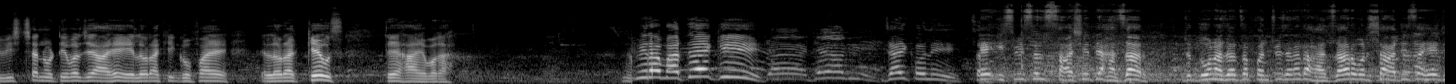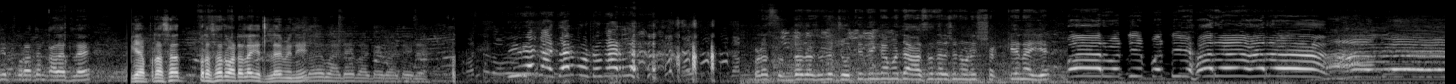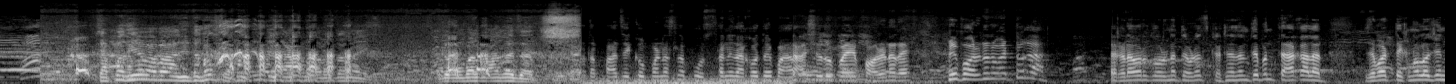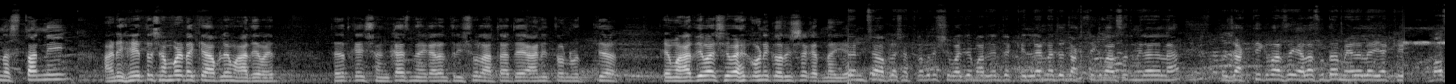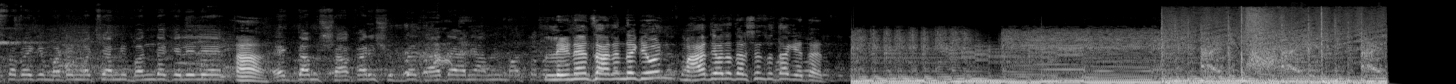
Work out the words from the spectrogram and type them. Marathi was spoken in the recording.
वीसच्या नोटीवर जे आहे एलोरा की गुफा आहे एलोरा केव्स ते हा आहे बघा. वीरा माते की! जय कोहली हे इसवी सन सहाशे ते हजार म्हणजे दोन हजारचा पंचवीस आहे ना तर हजार वर्ष आधीचं हे जे पुरातन काळातलं आहे. घ्या प्रसाद प्रसाद वाटायला घेतलाय मी. थोडं सुंदर दर्शन म्हणजे ज्योतिर्लिंगामध्ये असं दर्शन होणे शक्य नाहीये. पार्वती पती हर हर. चपात घे बाबा तिथं बघ चपात नाही. मोबाईल आता पाच एकोणपन्नासला पोचताना दाखवतोय सहाशे रुपये फॉरेनर आहे. मी फॉरेनर वाटतो का? दगडावर करणं तेवढंच कठीण झालं ते पण त्या काळात. जेव्हा टेक्नॉलॉजी नसताना आणि हे तर शंभर टक्के आपले महादेव आहेत. त्याच्यात काही शंकाच नाही कारण त्रिशूल हातात आहे आणि तो नृत्य हे महादेवाशिवाय कोणी करू शकत नाही त्यांच्या आपल्या छत्रपती शिवाजी महाराजांच्या किल्ल्यांना जो जागतिक वारसा मिळालेला तो जागतिक वारसा याला सुद्धा मिळालेला आहे. या मस्तपैकी मटन मच्छी आम्ही बंद केलेली आहे. हा. एकदम शाकाहारी शुद्ध खात आहे आणि आम्ही मस्त लेण्याचा आनंद घेऊन महादेवाचं दर्शन सुद्धा घेतात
